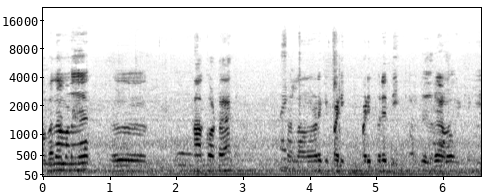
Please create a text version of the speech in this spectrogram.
അപ്പൊ നമ്മൾ ആക്കോട്ടെ. സല്ലാമടക്ക് പഠി പഠിപ്പുരത്തി. കയറുകയാണ് വീട്ടിലേക്ക്.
